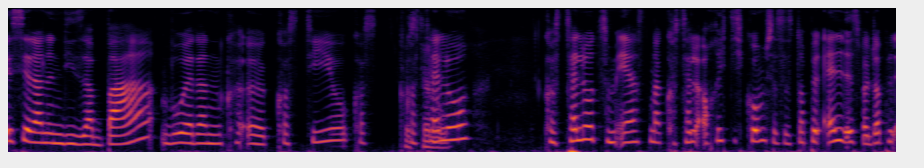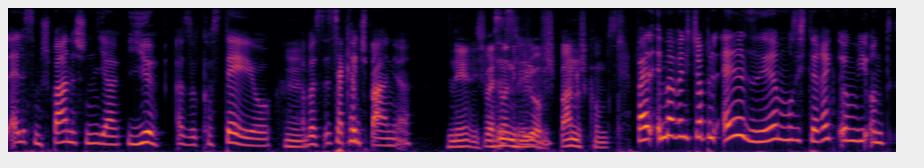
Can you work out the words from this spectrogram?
ist ja dann in dieser Bar, wo er dann äh, Costello, Cos Costello. Costello, Costello zum ersten Mal, Costello auch richtig komisch, dass es Doppel-L ist, weil Doppel-L ist im Spanischen ja J, also Costello. Hm. Aber es ist ja kein Spanier. Nee, ich weiß noch nicht, wie du Deswegen. auf Spanisch kommst. Weil immer, wenn ich Doppel-L sehe, muss ich direkt irgendwie und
